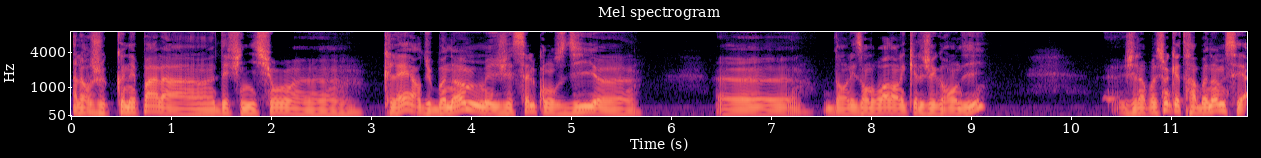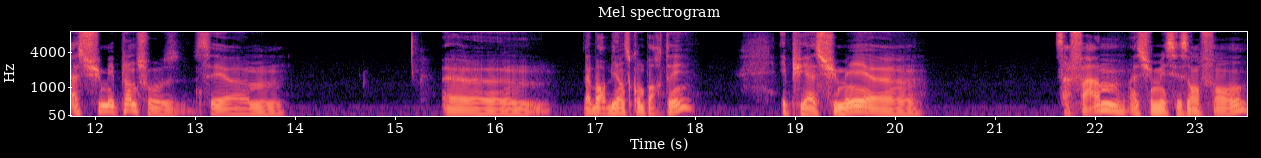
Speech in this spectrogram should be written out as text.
Alors, je connais pas la définition euh, claire du bonhomme, mais j'ai celle qu'on se dit euh, euh, dans les endroits dans lesquels j'ai grandi. J'ai l'impression qu'être un bonhomme, c'est assumer plein de choses. C'est d'abord bien se comporter, et puis assumer sa femme, assumer ses enfants,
